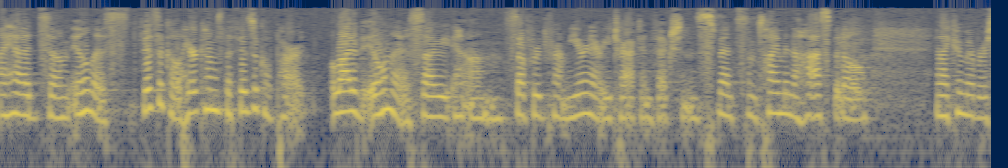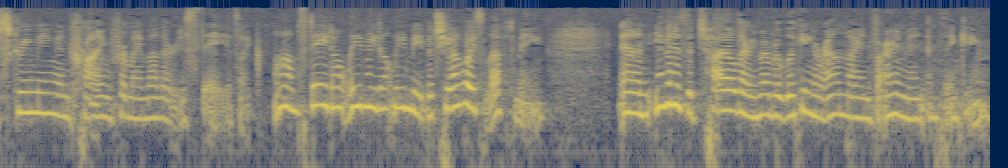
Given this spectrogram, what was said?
I had some illness, physical. Here comes the physical part. A lot of illness. I um, suffered from urinary tract infections. Spent some time in the hospital, and I can remember screaming and crying for my mother to stay. It's like, Mom, stay! Don't leave me! Don't leave me! But she always left me. And even as a child, I remember looking around my environment and thinking,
